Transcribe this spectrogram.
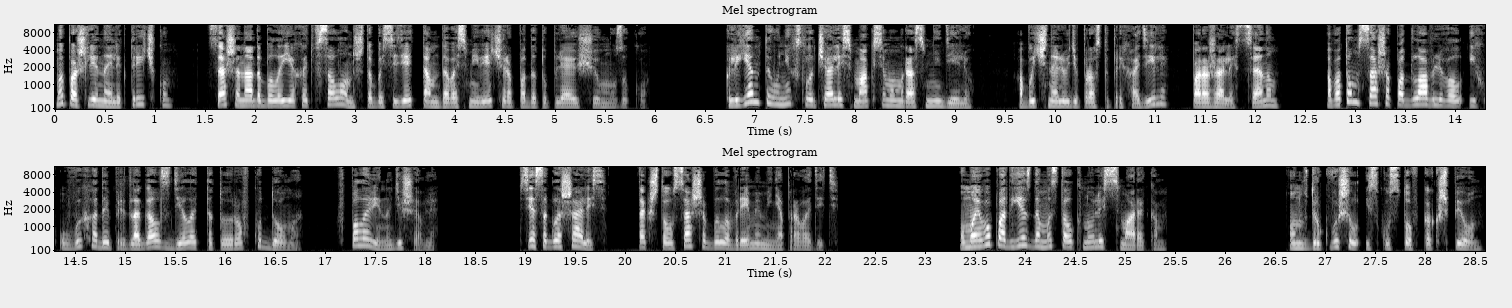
Мы пошли на электричку. Саше надо было ехать в салон, чтобы сидеть там до восьми вечера под отупляющую музыку. Клиенты у них случались максимум раз в неделю. Обычно люди просто приходили, поражались ценам, а потом Саша подлавливал их у выхода и предлагал сделать татуировку дома в половину дешевле. Все соглашались, так что у Саши было время меня проводить. У моего подъезда мы столкнулись с Мареком. Он вдруг вышел из кустов, как шпион,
